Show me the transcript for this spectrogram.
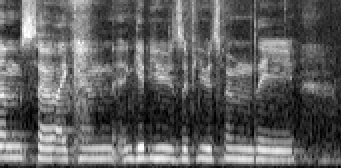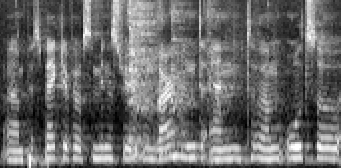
um, so I can give you the views from the um, perspective of the Ministry of Environment and um, also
